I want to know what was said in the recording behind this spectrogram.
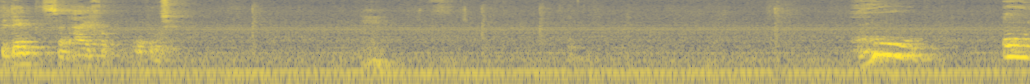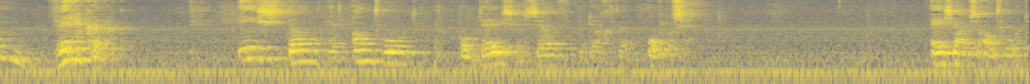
bedenkt zijn eigen oplossing. Hoe onwerkelijk is dan het antwoord op deze zelfbedachte oplossing? Esau's antwoord.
